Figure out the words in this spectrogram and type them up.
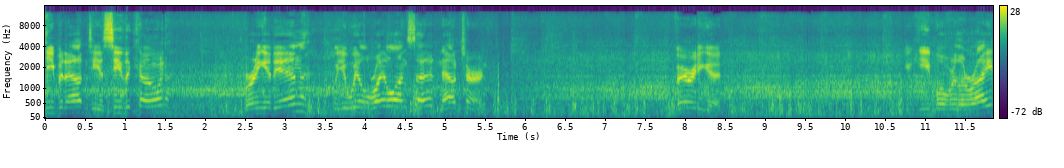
Keep it out until you see the cone. Bring it in. Put your wheel right alongside it. Now turn. Very good. You keep over the right.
